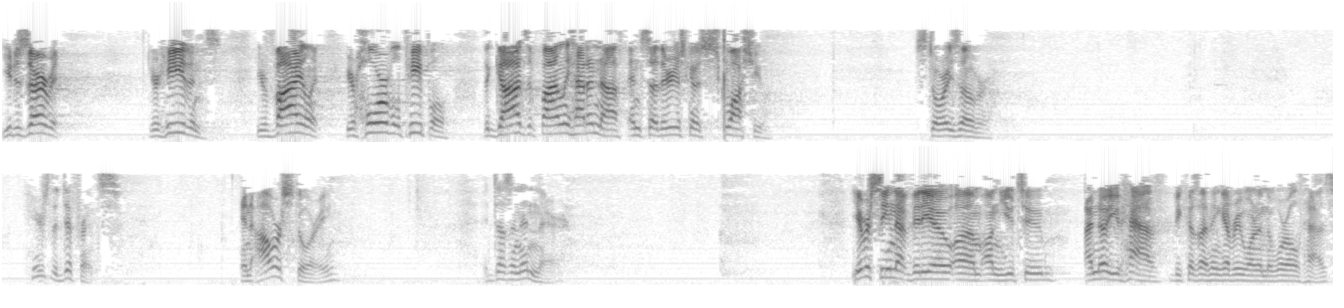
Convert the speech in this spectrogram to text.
You deserve it. You're heathens. You're violent. You're horrible people. The gods have finally had enough, and so they're just going to squash you. Story's over. Here's the difference. In our story, it doesn't end there. You ever seen that video um, on YouTube? I know you have because I think everyone in the world has.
